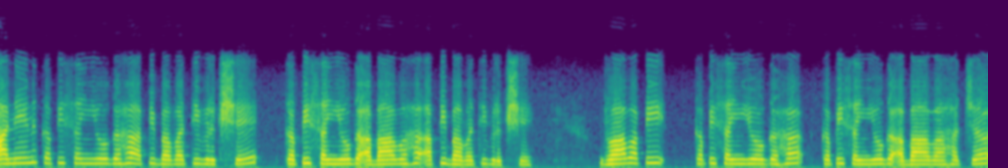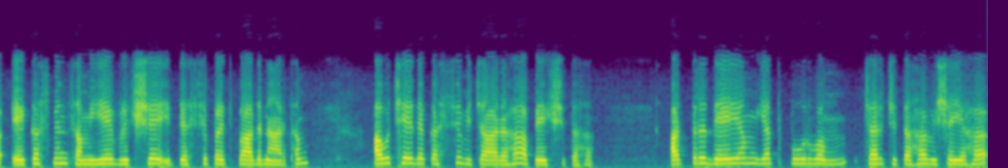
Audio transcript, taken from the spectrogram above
अनेन कपि संयोगः अपि भवति वृक्षे कपि संयोग अभावः अपि भवति वृक्षे। द्वावपि कपि संयोगः, कपि संयोग अभावः च एकस्मिन् समये वृक्षे इत्यस्य प्रतिपादनार्थम् अवच्छेदकस्य विचारः अपेक्षितः। अत्र देयं यत् पूर्वं चर्चितः विषयः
